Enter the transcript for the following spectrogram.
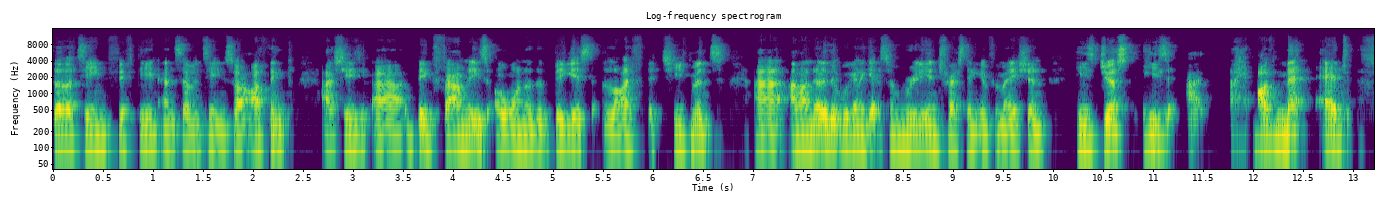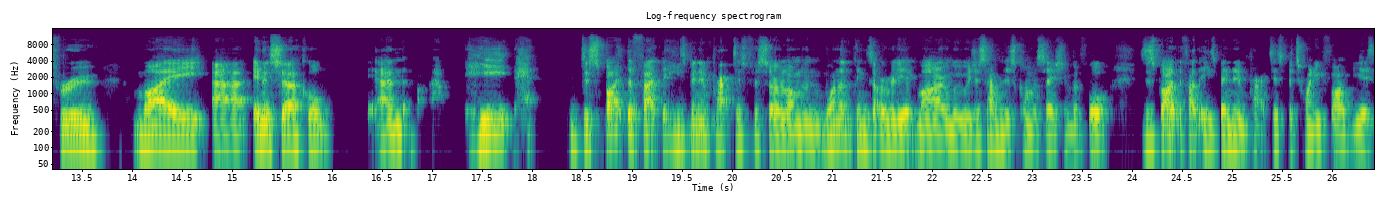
13 15 and 17 so i think actually uh, big families are one of the biggest life achievements. Uh, and i know that we're going to get some really interesting information. He's just he's i've met ed through my uh, inner circle and he despite the fact that he's been in practice for so long, and one of the things that I really admire, and we were just having this conversation before, despite the fact that he's been in practice for 25 years,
